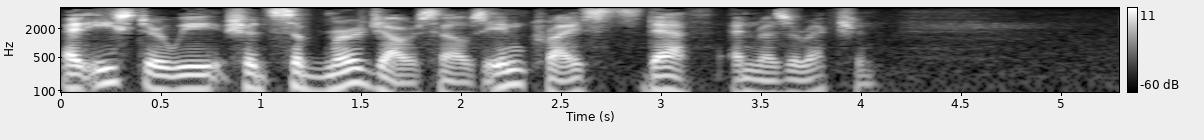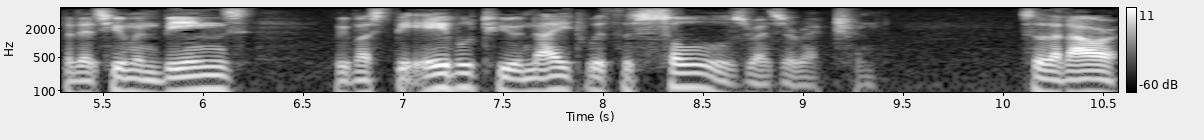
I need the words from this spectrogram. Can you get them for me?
At Easter, we should submerge ourselves in Christ's death and resurrection. But as human beings, we must be able to unite with the soul's resurrection, so that our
